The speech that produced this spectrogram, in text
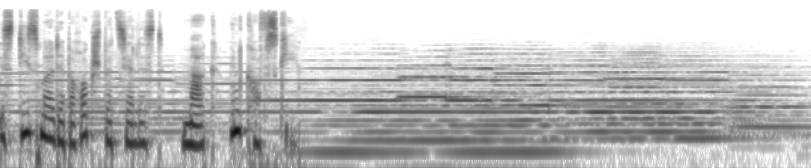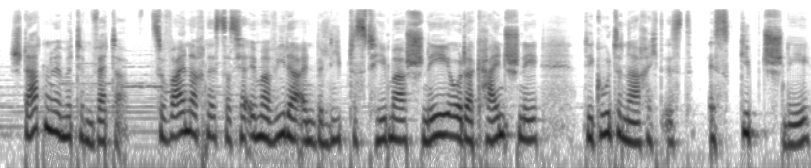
ist diesmal der Barockspezialist Mark Minkowski. Starten wir mit dem Wetter. Zu Weihnachten ist das ja immer wieder ein beliebtes Thema, Schnee oder kein Schnee. Die gute Nachricht ist, es gibt Schnee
